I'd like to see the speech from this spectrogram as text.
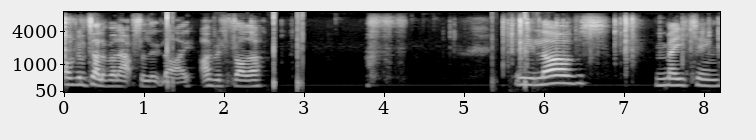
I'm gonna tell him an absolute lie. I'm his brother. he loves making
